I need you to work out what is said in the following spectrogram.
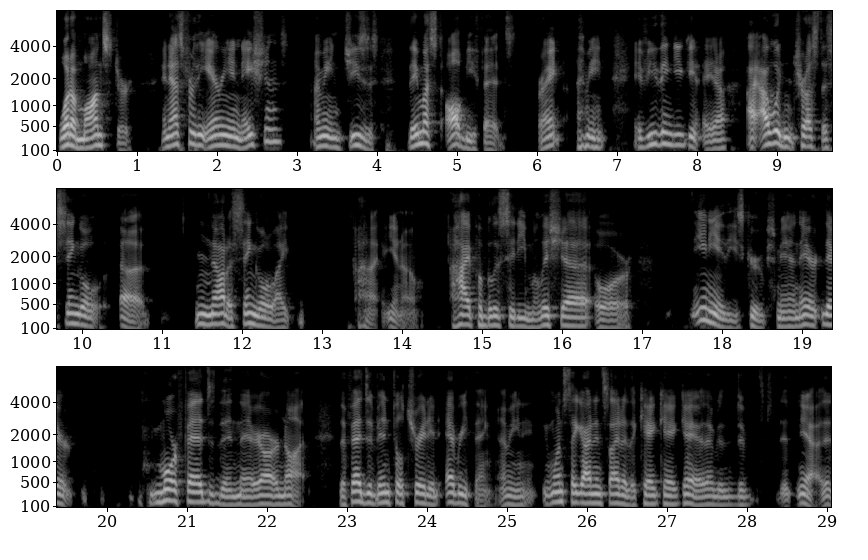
what a monster. And as for the Aryan nations, I mean, Jesus, they must all be feds, right? I mean, if you think you can, you know, I, I wouldn't trust a single, uh, not a single like, uh, you know, high publicity militia or any of these groups, man. They're they're more feds than there are not. The feds have infiltrated everything. I mean, once they got inside of the KKK, yeah,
